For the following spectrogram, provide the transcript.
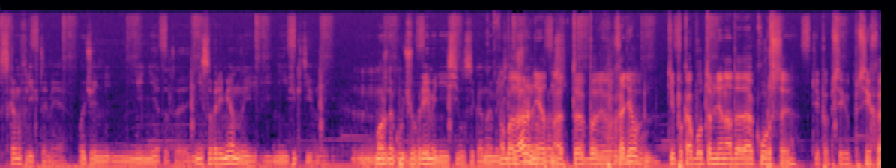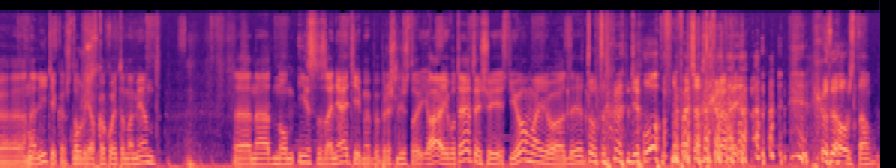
с конфликтами. Очень не, нет, это несовременный и неэффективный. Можно кучу времени и сил сэкономить. Ну, базар нет, вопрос. но это ходил, типа, как будто мне надо курсы, типа, псих- психоаналитика, чтобы я в Курсы. какой-то момент э, на одном из занятий мы бы пришли, что, а, и вот это еще есть, ё-моё, да и тут делов не почет край. Куда уж там.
